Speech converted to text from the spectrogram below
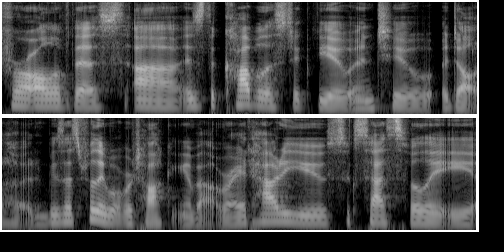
for all of this uh, is the Kabbalistic view into adulthood because that's really what we're talking about, right? How do you successfully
